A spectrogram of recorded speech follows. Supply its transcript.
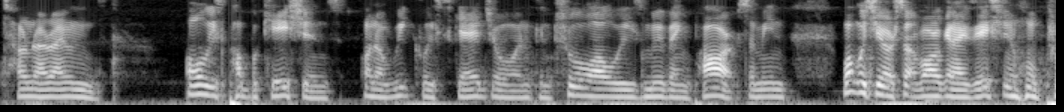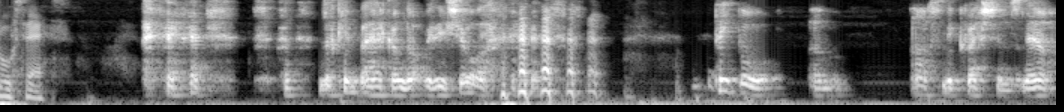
turn around all these publications on a weekly schedule and control all these moving parts. I mean, what was your sort of organizational process? Looking back, I'm not really sure. People um, ask me questions now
